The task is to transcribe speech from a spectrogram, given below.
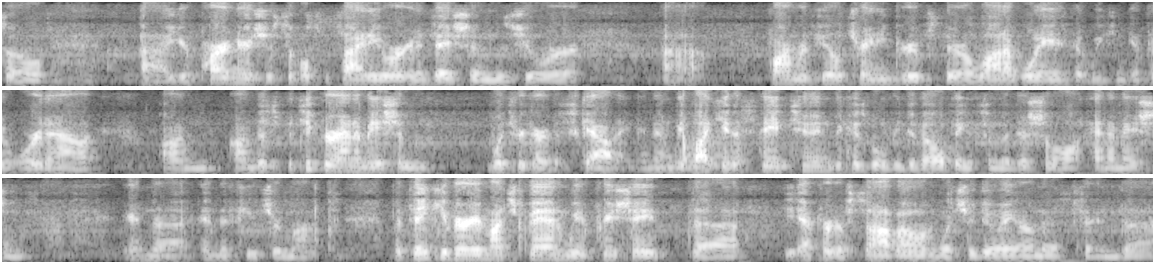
So uh, your partners, your civil society organizations, your uh, farmer field training groups, there are a lot of ways that we can get the word out on, on this particular animation with regard to scouting. And then we'd like you to stay tuned because we'll be developing some additional animations in the, in the future months. But thank you very much, Ben. We appreciate uh, the effort of SAWBO and what you're doing on this and uh,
